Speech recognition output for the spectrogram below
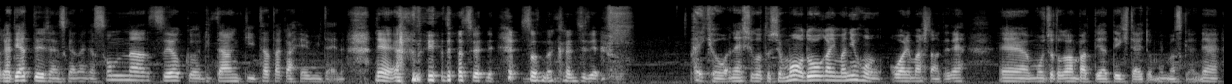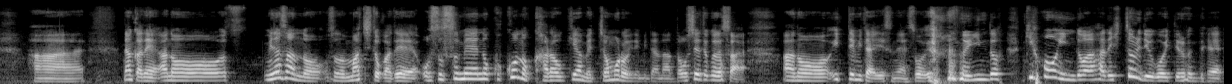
とかでやってるじゃないですか。なんかそんな強くリターンキー叩かへんみたいな。ね、あの、やってますよね。そんな感じで。はい、今日はね、仕事して、もう動画今2本終わりましたのでね、えー、もうちょっと頑張ってやっていきたいと思いますけどね。はい。なんかね、あのー皆さんのその街とかでおすすめのここのカラオケはめっちゃおもろいねみたいなの教えてください。あの、行ってみたいですね。そういう、あの、インド、基本インドア派で一人で動いてるんで、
